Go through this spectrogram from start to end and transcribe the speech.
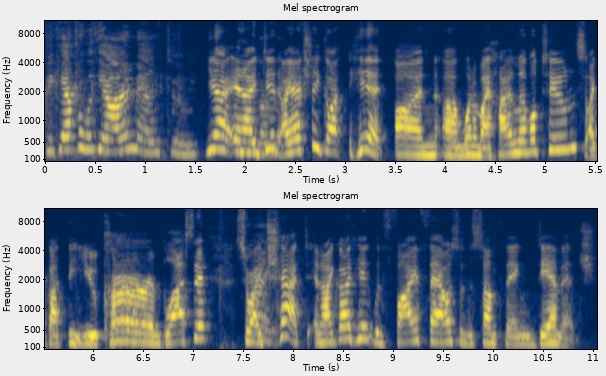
be careful with your Iron Man too. Yeah, and I did. ahead. I actually got hit on um, one of my high level toons. I got the you cur and blast it. So I checked, and I got hit with five thousand something damage.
